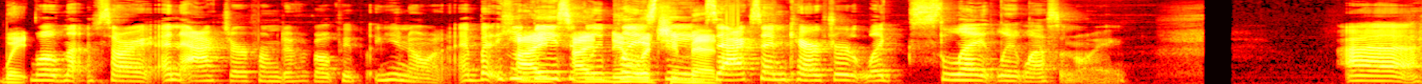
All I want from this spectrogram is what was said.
wait. Well, not, sorry, an actor from Difficult People. You know what? But he I- I basically plays the meant. exact same character, like slightly less annoying. Uh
